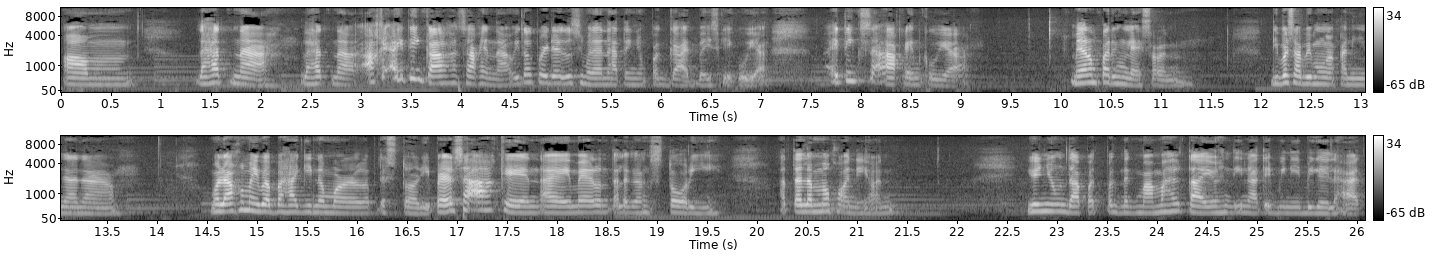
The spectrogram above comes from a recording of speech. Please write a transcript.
Um, lahat na, lahat na. I, I think ah, sa akin na, without further ado, simulan natin yung pag-advise kay Kuya. I think sa akin, Kuya, meron pa ring lesson. Di ba sabi mo nga kanina na wala akong may babahagi na moral of the story. Pero sa akin ay meron talagang story. At alam mo kung ano yun? Yun yung dapat pag nagmamahal tayo, hindi natin binibigay lahat.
